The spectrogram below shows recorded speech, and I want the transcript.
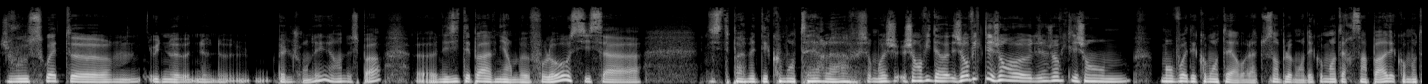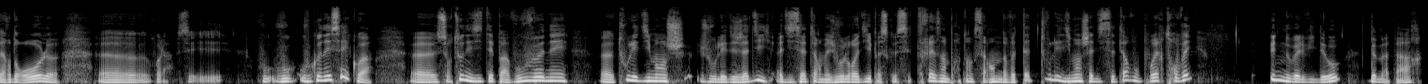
Je vous souhaite une, une, une, belle journée, hein, n'est-ce pas? Euh, n'hésitez pas à venir me follow si ça n'hésitez pas à mettre des commentaires là moi j'ai envie j'ai envie que les gens euh, j'ai envie que les gens m'envoient des commentaires voilà tout simplement des commentaires sympas des commentaires drôles euh, voilà c'est vous, vous, connaissez quoi. Surtout n'hésitez pas. Vous venez tous les dimanches, je vous l'ai déjà dit à 17h, mais je vous le redis parce que c'est très important que ça rentre dans votre tête. Tous les dimanches à 17h, vous pourrez retrouver une nouvelle vidéo de ma part.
